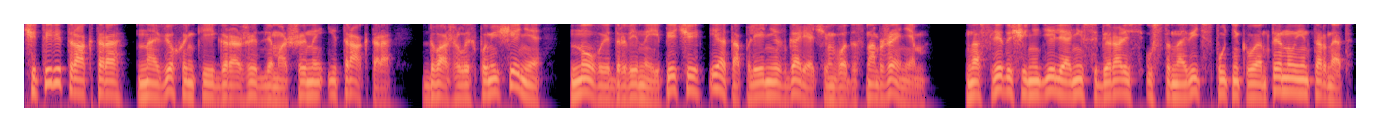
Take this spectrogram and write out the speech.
Четыре трактора, навехонькие гаражи для машины и трактора, два жилых помещения, новые дровяные печи и отопление с горячим водоснабжением. На следующей неделе они собирались установить спутниковую антенну и интернет.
